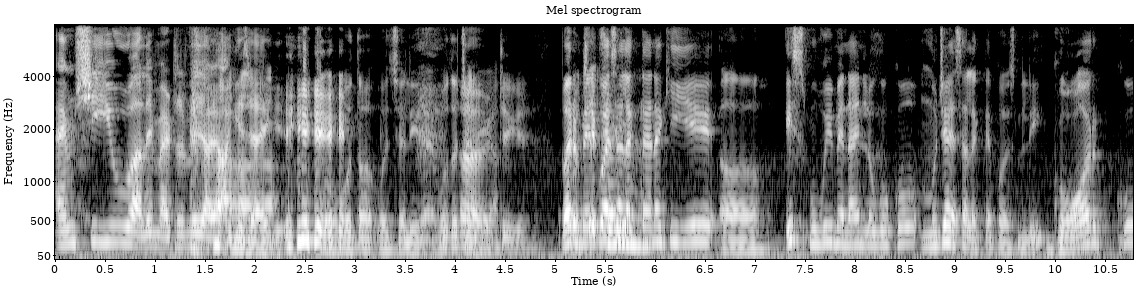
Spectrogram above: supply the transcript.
एमसीयू वाले मैटर में आगे हाँ, जाएगी। हाँ, वो वो तो वो चल ही रहा है वो तो हाँ, चलेगा। ठीक है। पर मेरे को ऐसा लगता है ना कि ये इस मूवी में ना इन लोगों को मुझे ऐसा लगता है पर्सनली गौर को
